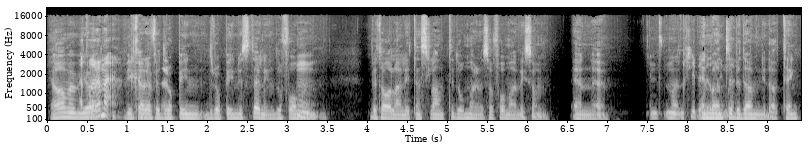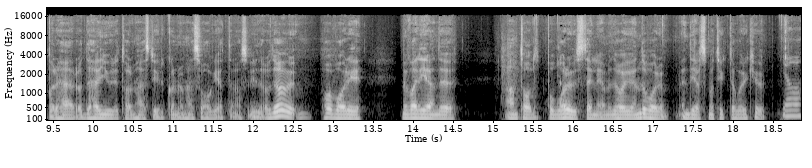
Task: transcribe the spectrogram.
Ja, men vi, Att vara med. vi kallar det för drop-in drop in utställning. Och då får man Mm. betala en liten slant till domaren så får man liksom en, eh, En muntlig en bedömning. muntlig bedömning. Då. Tänk på det här och det här djuret har de här styrkorna och de här svagheterna och så vidare. Och det har, varit med varierande antal på våra utställningar. Men det har ju ändå varit en del som har tyckt det har varit kul. Ja,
